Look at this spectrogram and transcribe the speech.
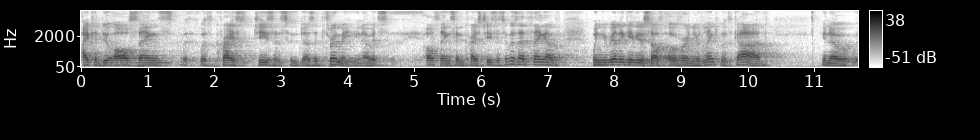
I can do all things with, with Christ Jesus who does it through me. You know, it's all things in Christ Jesus. It was that thing of when you really give yourself over and you're linked with God, you know,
